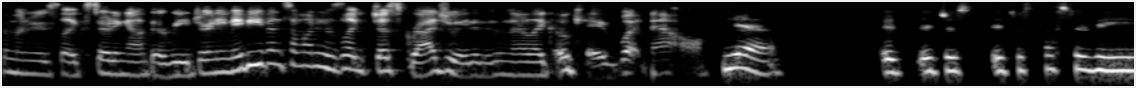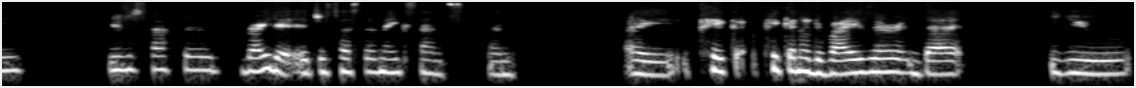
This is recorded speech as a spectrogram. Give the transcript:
someone who's like starting out their Reed journey, maybe even someone who's like just graduated and they're like, okay, what now? Yeah. It it just it just has to be you just have to write it. It just has to make sense. And I pick pick an advisor that you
